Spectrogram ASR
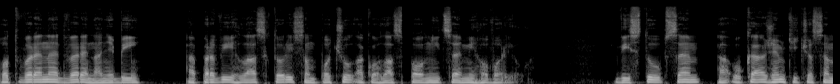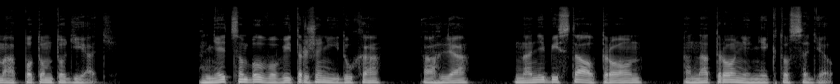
otvorené dvere na nebi a prvý hlas, ktorý som počul ako hlas polnice, mi hovoril. Vystúp sem a ukážem ti, čo sa má potom to diať. Hneď som bol vo vytržení ducha a hľa, na nebi stál trón a na tróne niekto sedel.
